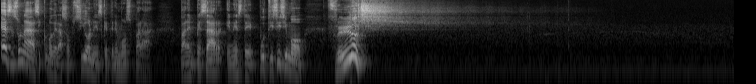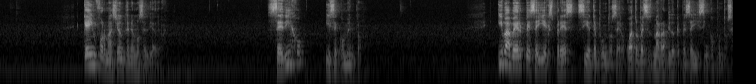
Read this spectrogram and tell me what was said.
esa es una así como de las opciones que tenemos para, para empezar en este putisísimo flush. ¿Qué información tenemos el día de hoy? Se dijo y se comentó iba a haber PCI Express 7.0, cuatro veces más rápido que PCI 5.0.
